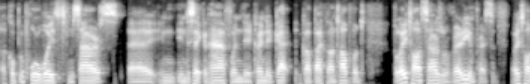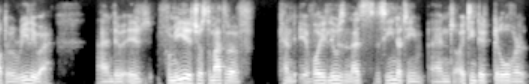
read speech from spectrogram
a couple of poor wides from SARS uh, in, in the second half when they kind of got, got back on top of it. But I thought SARS were very impressive. I thought they were really were. And it, it, for me, it's just a matter of can they avoid losing lads to the senior team? And I think they'd get over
